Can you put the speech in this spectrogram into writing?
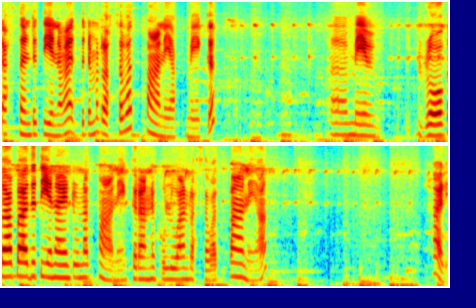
ලස්සනට තියෙනවා. ඇත්තටම රසවත් පානයක් මේක. මේ රෝගාබාධ තියෙන අයට උනත් පානය කරන්න පුළුවන් රසවත් පානයක්. හරි.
